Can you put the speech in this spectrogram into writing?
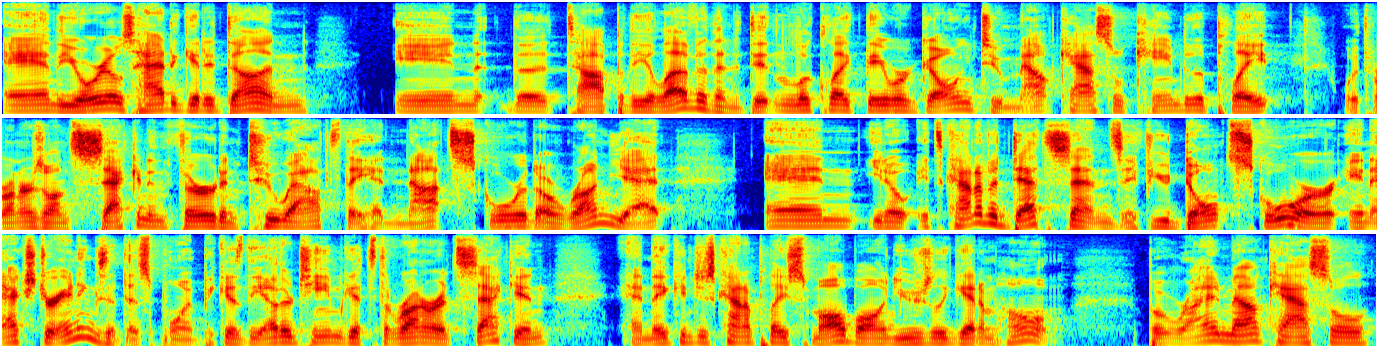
and the Orioles had to get it done in the top of the 11th, and it didn't look like they were going to. Mountcastle came to the plate with runners on second and third and two outs. They had not scored a run yet, and, you know, it's kind of a death sentence if you don't score in extra innings at this point because the other team gets the runner at second and they can just kind of play small ball and usually get him home. But Ryan Mountcastle,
